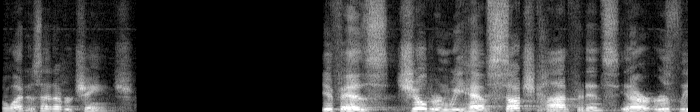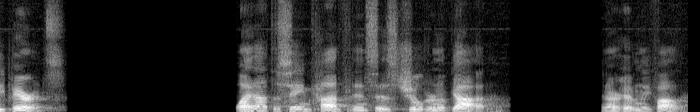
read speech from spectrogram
So, why does that ever change? If, as children, we have such confidence in our earthly parents, why not the same confidence as children of God in our Heavenly Father?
